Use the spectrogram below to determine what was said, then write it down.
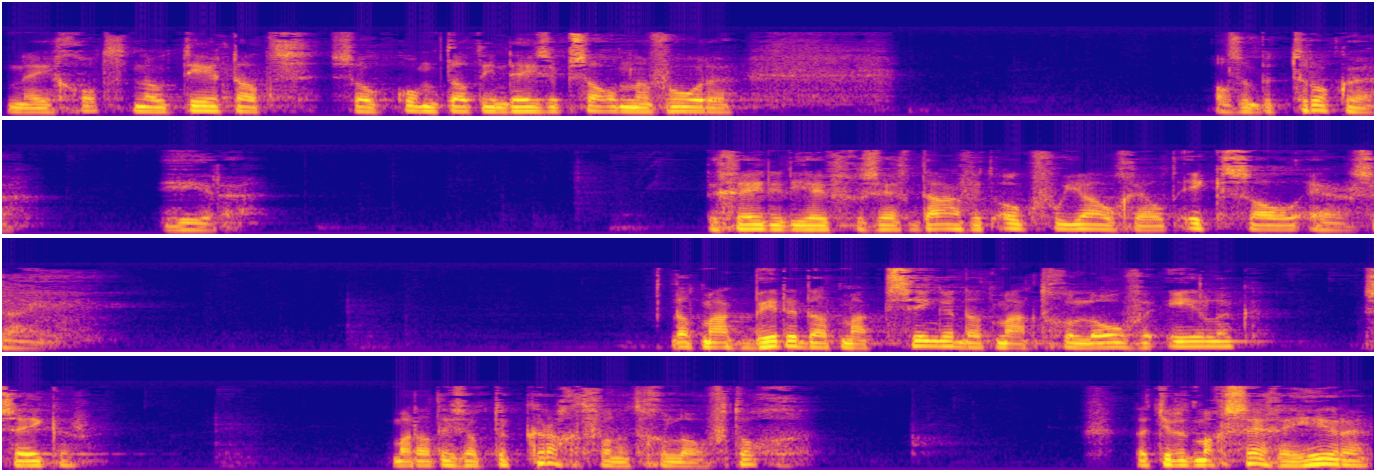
Nee, God noteert dat, zo komt dat in deze psalm naar voren, als een betrokken Heere. Degene die heeft gezegd, David, ook voor jou geldt, ik zal er zijn. Dat maakt bidden, dat maakt zingen, dat maakt geloven eerlijk, zeker. Maar dat is ook de kracht van het geloof, toch? Dat je het mag zeggen, Heere,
